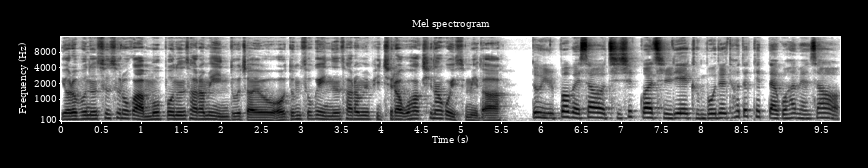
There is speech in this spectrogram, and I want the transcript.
여러분은 스스로가 앞못 보는 사람의 인도자요 어둠 속에 있는 사람의 빛이라고 확신하고 있습니다. 또 율법에서 지식과 진리의 근본을 터득했다고 하면서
